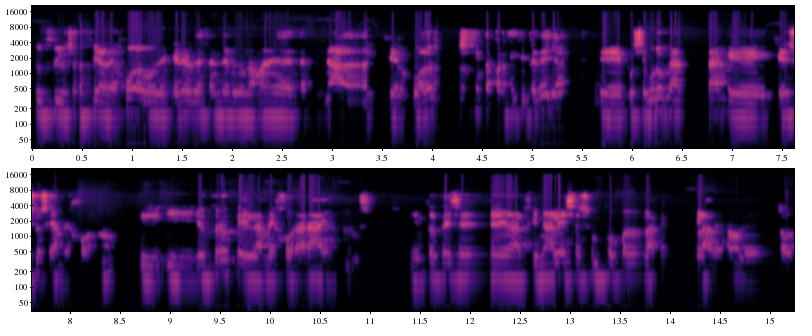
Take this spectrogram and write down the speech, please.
tu filosofía de juego, de querer defender de una manera determinada, que el jugador se sienta partícipe de ella, eh, pues seguro que hará que, que, eso sea mejor, ¿no? Y, y, yo creo que la mejorará incluso. Y entonces, eh, al final, esa es un poco la clave, ¿no? De todo.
